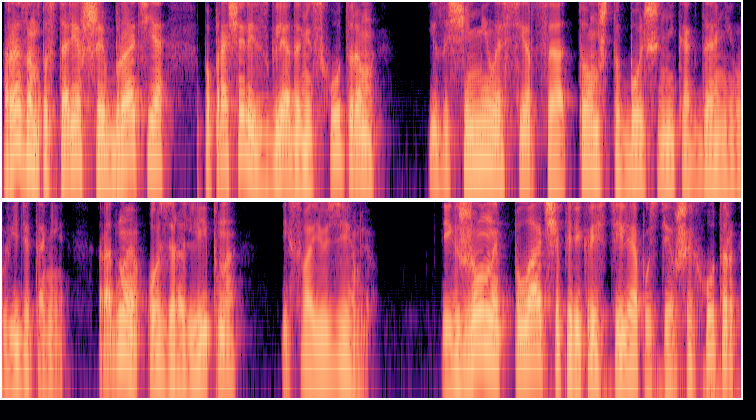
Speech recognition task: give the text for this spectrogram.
Разом постаревшие братья попрощались взглядами с хутором и защемило сердце о том, что больше никогда не увидят они родное озеро Липно и свою землю. Их жены плача перекрестили опустевший хутор,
